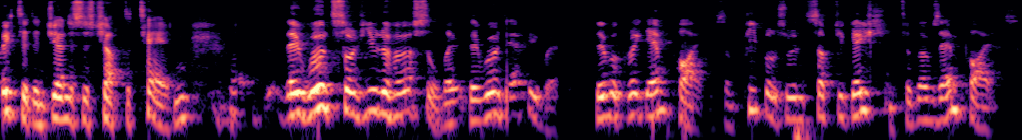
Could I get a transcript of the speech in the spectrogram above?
created in Genesis chapter 10, they weren't sort of universal, they, they weren't everywhere. They were great empires, and peoples were in subjugation to those empires.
